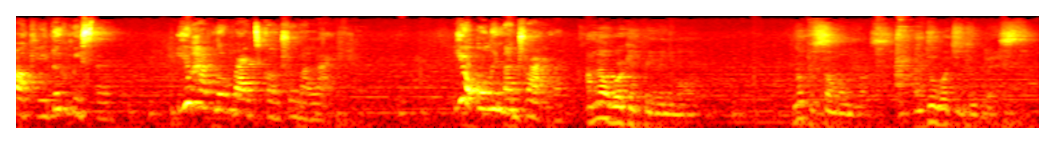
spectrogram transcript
Okay, look, mister. You have no right to control my life. You're only my driver. I'm not working for you anymore. Look for someone else and do what you do best.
